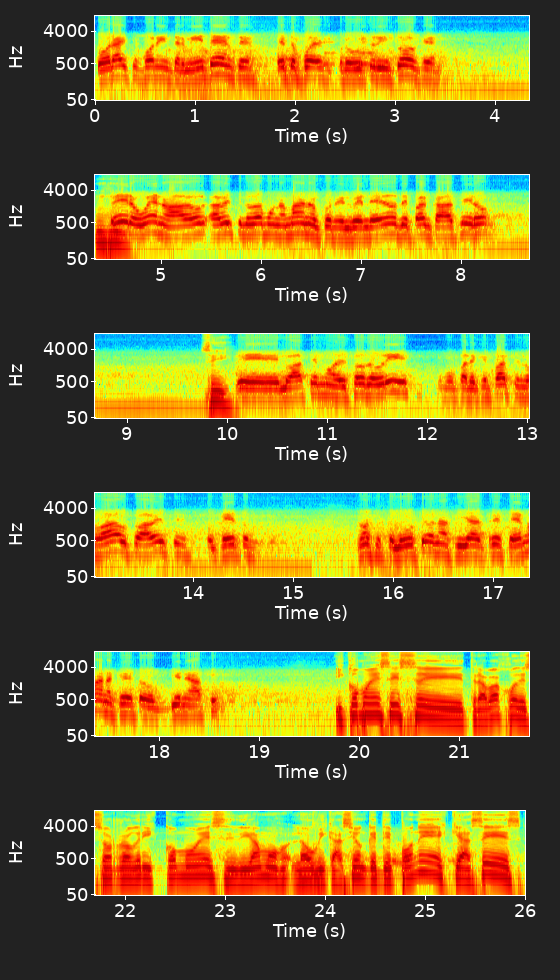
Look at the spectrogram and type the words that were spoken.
Por ahí se pone intermitente. Esto puede producir un ujú. Pero bueno, a, a veces lo damos una mano con el vendedor de pan casero. sí. Eh, lo hacemos de solo gris, como para que pasen los autos a veces, porque esto no se soluciona hace ya tres semanas que esto viene así. ¿Y cómo es ese trabajo de zorro gris? ¿Cómo es, digamos, la ubicación que te pones? ¿Qué haces?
